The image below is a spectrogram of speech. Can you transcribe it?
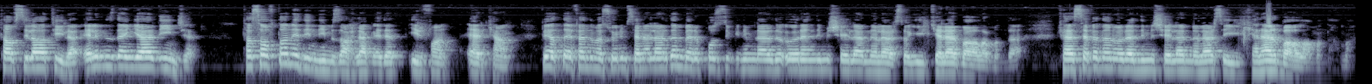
tafsilatıyla elimizden geldiğince tasavvuftan edindiğimiz ahlak, edep, irfan, erkan veyahut da efendime söyleyeyim senelerden beri pozitif ilimlerde öğrendiğimiz şeyler nelerse ilkeler bağlamında, felsefeden öğrendiğimiz şeyler nelerse ilkeler bağlamında ama.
